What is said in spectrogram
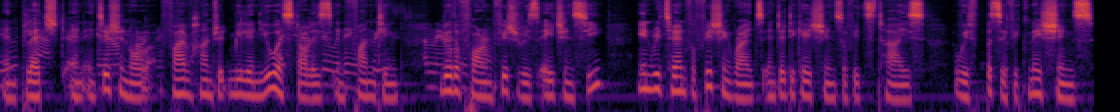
and pledged an additional 500 million US dollars in funding to the Forum Fisheries Agency in return for fishing rights and dedications of its ties with Pacific nations.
